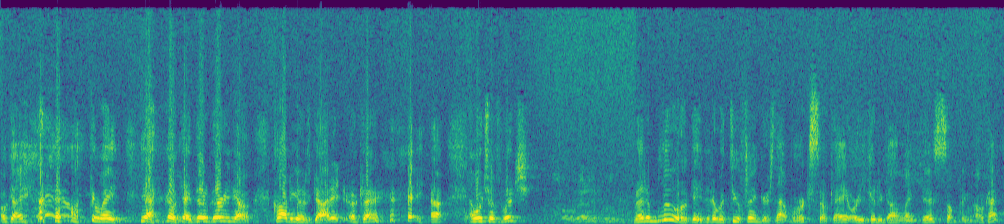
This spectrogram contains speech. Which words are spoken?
Okay, like the way. Yeah, okay. There, there you go. Claudio's got it. Okay, yeah. And which was which? So red and blue. Red and blue. Okay, did it with two fingers. That works. Okay, or you could have gone like this, something. Okay,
